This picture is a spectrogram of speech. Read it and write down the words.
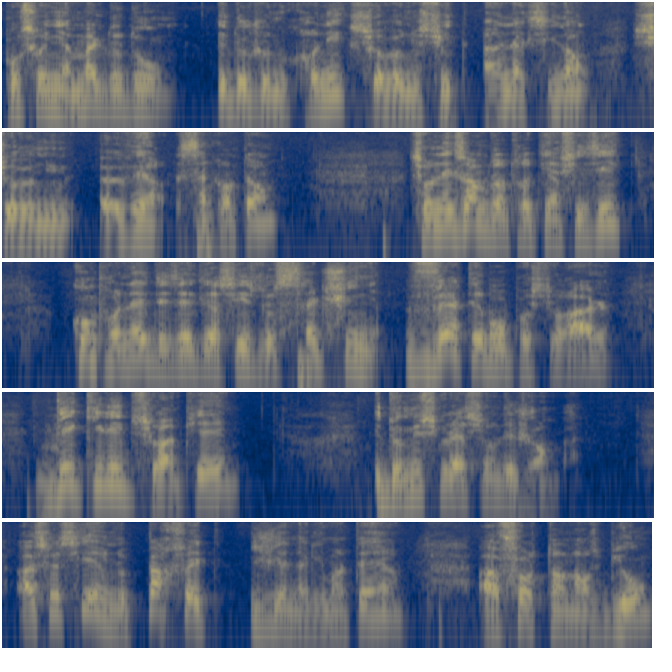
pour soigner un mal de dos et de genoux chroniques survenu suite à un accident survenu euh, vers 50 ans, son exemple d'entretien physique comprenait des exercices de stretching vertébro-postural, d'équilibre sur un pied et de musculation des jambes. Associé à une parfaite hygiène alimentaire, à forte tendance bio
